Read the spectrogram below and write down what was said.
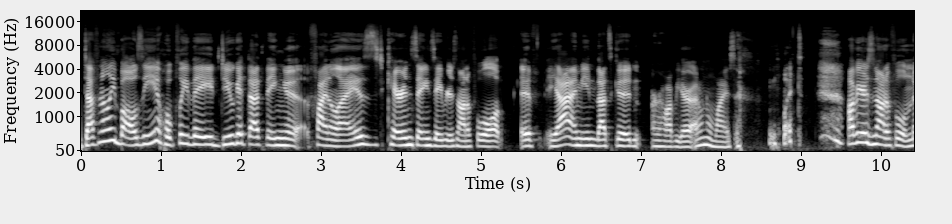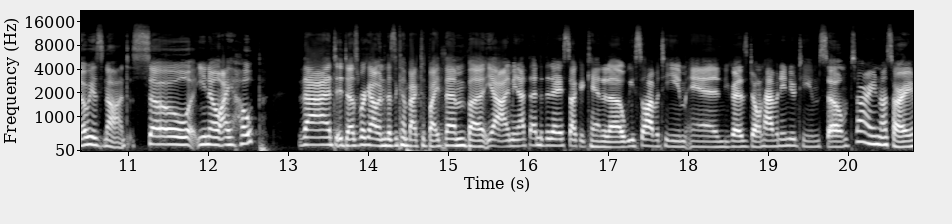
definitely ballsy. Hopefully they do get that thing uh, finalized. Karen saying Xavier's not a fool. If yeah, I mean that's good. Or Javier, I don't know why I said what. Javier's not a fool. No, he's not. So you know, I hope that it does work out and doesn't come back to bite them. But yeah, I mean, at the end of the day, suck at Canada. We still have a team, and you guys don't have any new teams. So sorry, not sorry.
